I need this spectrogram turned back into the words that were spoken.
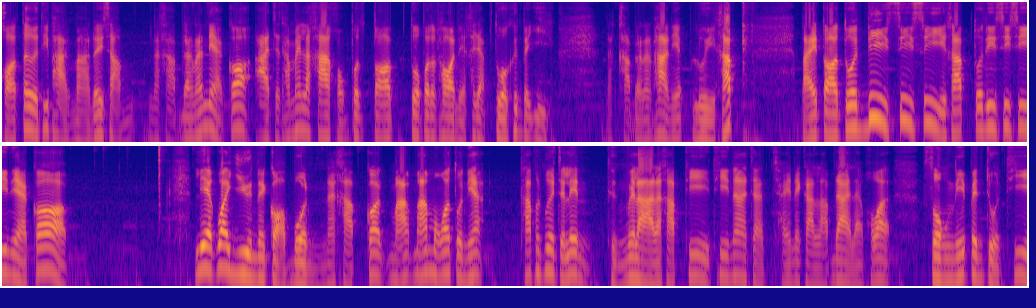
คอเตอร์ที่ผ่านมาด้วยซ้ำนะครับดังนั้นเนี่ยก็อาจจะทำให้ราคาของปตทตัวปตทเนี่ยขยับตัวขึ้นไปอีกนะครับดังนั้นภาพนี้ลุยครับ ไปต่อตัว DCC ครับตัว DCC เนี่ยก็เรียกว่ายืนในกรอบบนนะครับก็ม้าม้ามองว่าตัวเนี้ยาเพื่อนๆจะเล่นถึงเวลาแล้วครับที่ที่น่าจะใช้ในการรับได้แล้ว เพราะว่าทรงนี้เป็นจุดที่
